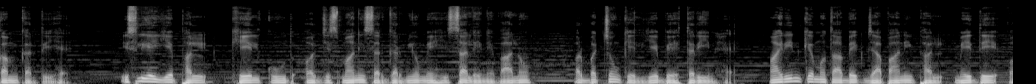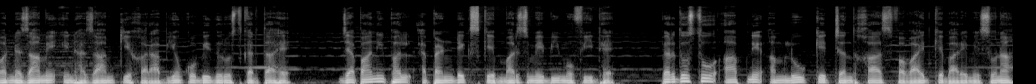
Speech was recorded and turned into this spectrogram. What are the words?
कम करती है। इसलिए ये फल खेल कूद और जिस्मानी सरगर्मियों में हिस्सा लेने वालों और बच्चों के लिए बेहतरीन है। माहरीन के मुताबिक जापानी फल मैदे और निज़ाम इन्हज़ाम की खराबियों को भी दुरुस्त करता है। जापानी फल अपेंडिक्स के मर्ज में भी मुफीद है। पर दोस्तों, आपने अमलूक के चंद खास फ़वाद के बारे में सुना।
